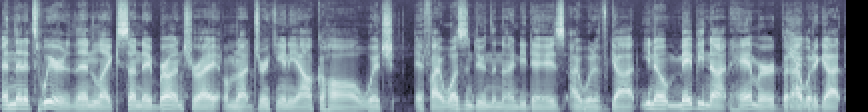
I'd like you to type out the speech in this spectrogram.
And then it's weird. And then like Sunday brunch, right? I'm not drinking any alcohol, which if I wasn't doing the 90 days, I would have got, you know, maybe not hammered, but I would have got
